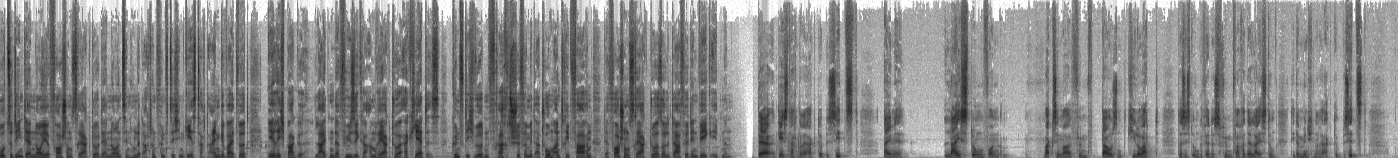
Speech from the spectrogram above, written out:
Wozu dient der neue Forschungsreaktor, der 1958 in Geesthacht eingeweiht wird? Erich Bagge, leitender Physiker am Reaktor, erklärt es. Künftig würden Frachtschiffe mit Atomantrieb fahren. Der Forschungsreaktor solle dafür den Weg ebnen. Der Geesthachter Reaktor besitzt eine Leistung von maximal 5000 Kilowatt. Das ist ungefähr das Fünffache der Leistung, die der Münchner Reaktor besitzt.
